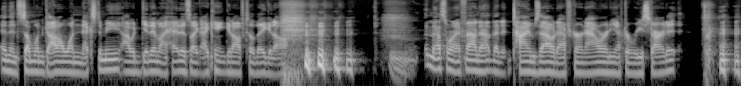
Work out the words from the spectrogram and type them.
and then someone got on one next to me, I would get in my head. It's like I can't get off till they get off, and that's when I found out that it times out after an hour and you have to restart it.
